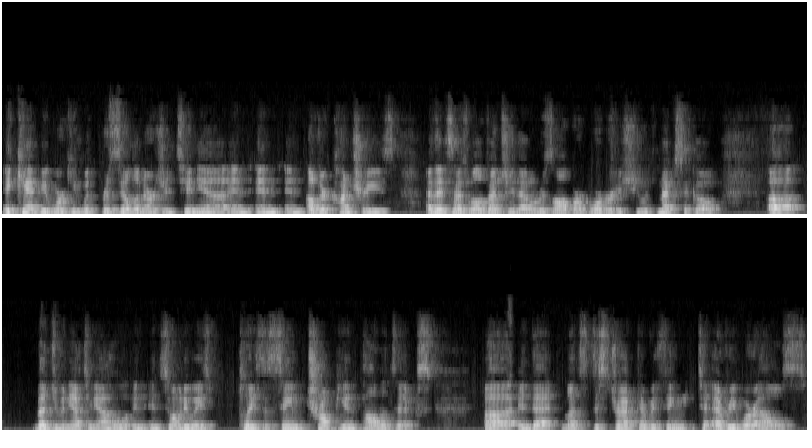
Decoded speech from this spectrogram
It can't be working with Brazil and Argentina and, and, and other countries and then says, well, eventually that'll resolve our border issue with Mexico. Uh, Benjamin Netanyahu, in, in so many ways, plays the same Trumpian politics uh, in that let's distract everything to everywhere else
